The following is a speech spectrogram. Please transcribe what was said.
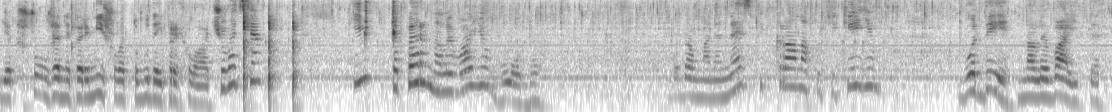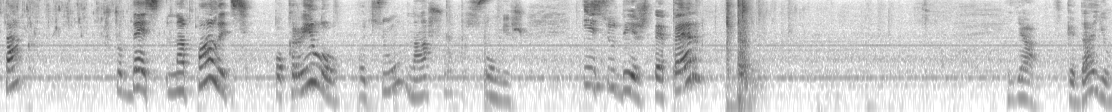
якщо вже не перемішувати, то буде і прихвачуватися. І тепер наливаю воду. Вода в мене не з-під крана, хоч і Київ. Води наливайте так, щоб десь на палець покрило оцю нашу суміш. І сюди ж тепер я вкидаю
